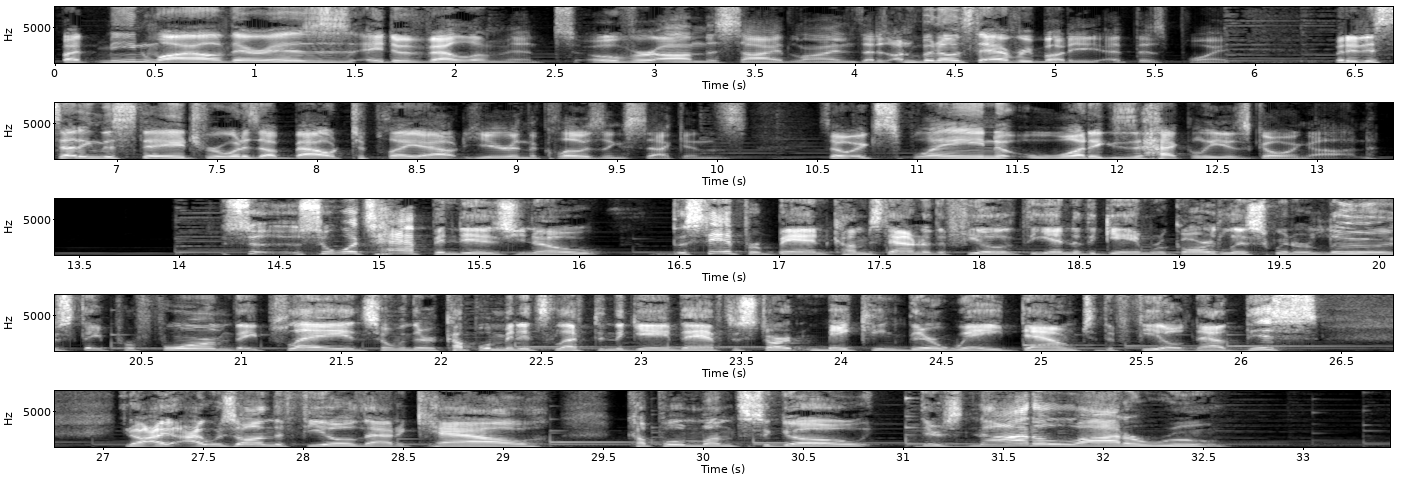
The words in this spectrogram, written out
But meanwhile, there is a development over on the sidelines that is unbeknownst to everybody at this point. But it is setting the stage for what is about to play out here in the closing seconds. So, explain what exactly is going on. So, so what's happened is, you know, the Stanford band comes down to the field at the end of the game, regardless win or lose. They perform, they play, and so when there are a couple minutes left in the game, they have to start making their way down to the field. Now, this, you know, I, I was on the field out of Cal a couple of months ago. There's not a lot of room.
